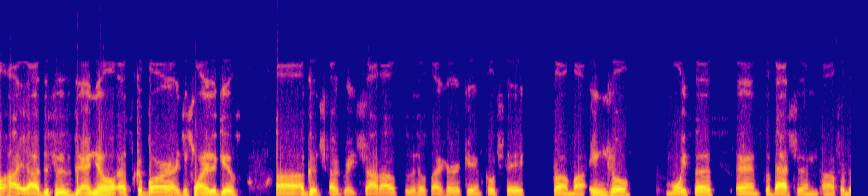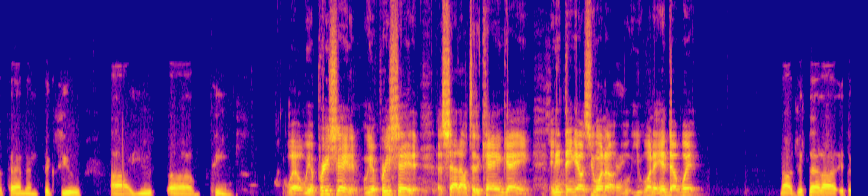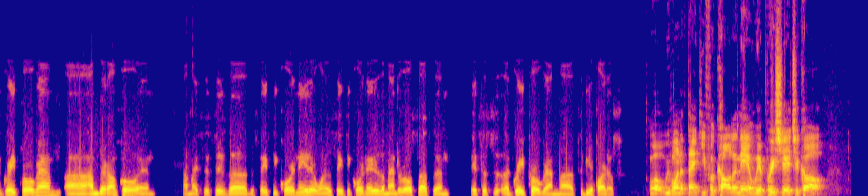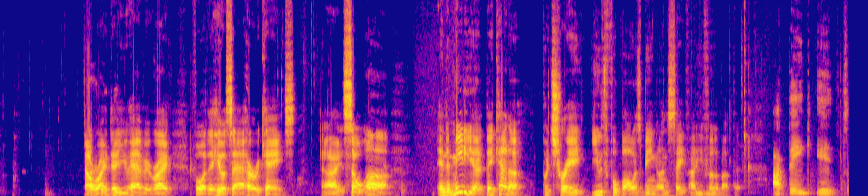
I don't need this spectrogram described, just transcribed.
Oh, hi. Uh, this is Daniel Escobar. I just wanted to give uh, a good, a great shout out to the Hillside Hurricanes, Coach Tay, from uh, Angel, Moises, and Sebastian uh, from the 10 and 6U uh, youth uh, teams. Well, we appreciate it. We appreciate it. A shout out to the Kane gang. Anything else you wanna you wanna end up with? No, just that uh, it's a great program. Uh, I'm their uncle, and uh, my sister's uh, the safety coordinator, one of the safety coordinators, Amanda Rosas, and it's just a great program uh, to be a part of. Well, we want to thank you for calling in. We appreciate your call. All All right, right, there you. you have it, right? For the Hillside Hurricanes. All right, so uh, in the media, they kind of portray youth football as being unsafe. How do you feel about that? I think it,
